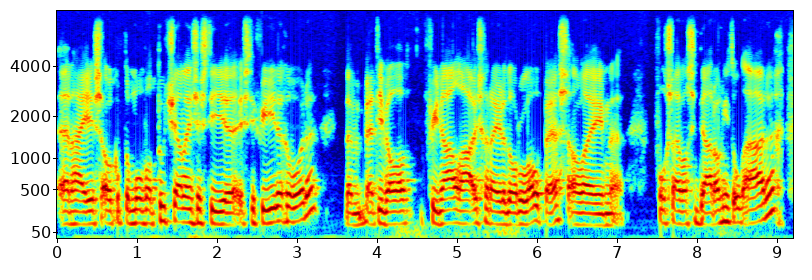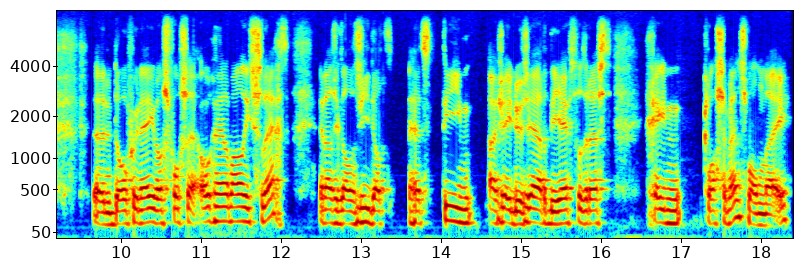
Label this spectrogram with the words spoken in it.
En hij is ook op de Mont Ventoux Challenge is die, uh, is die vierde geworden. Dan werd hij wel finaal naar huis gereden door Lopez. Alleen uh, volgens mij was hij daar ook niet onaardig. Uh, de Dauphiné was volgens mij ook helemaal niet slecht. En als ik dan zie dat het team AG Duzer, die heeft voor de rest geen klassementsman mee.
